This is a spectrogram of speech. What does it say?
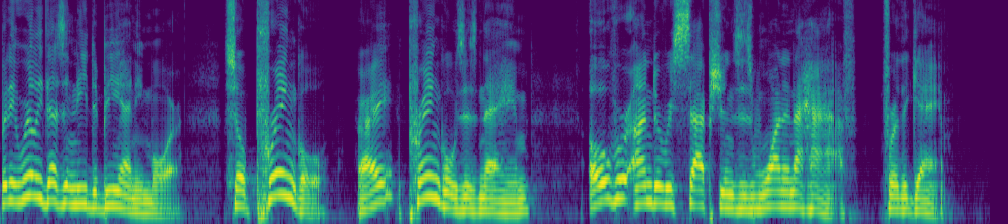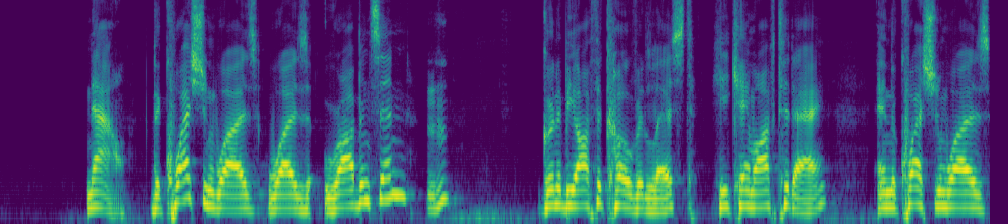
but it really doesn't need to be anymore. So Pringle, right? Pringle's his name. Over under receptions is one and a half for the game. Now, the question was was Robinson mm-hmm. going to be off the COVID list? He came off today. And the question was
